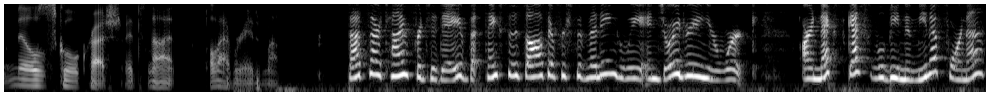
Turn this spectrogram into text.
Mills school crush? It's not elaborated on. That's our time for today, but thanks to this author for submitting. We enjoyed reading your work. Our next guest will be Namina Forna,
